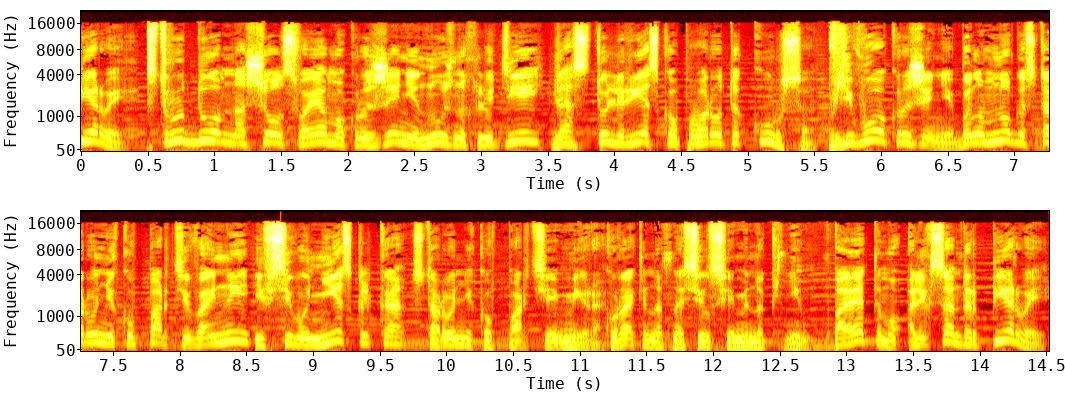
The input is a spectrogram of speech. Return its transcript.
I с трудом нашел в своем окружении нужных людей для столь резкого поворота курса. В его окружении было много сторонников партии войны и всего несколько сторонников партии мира. Куракин относился именно к ним. Поэтому Александр I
